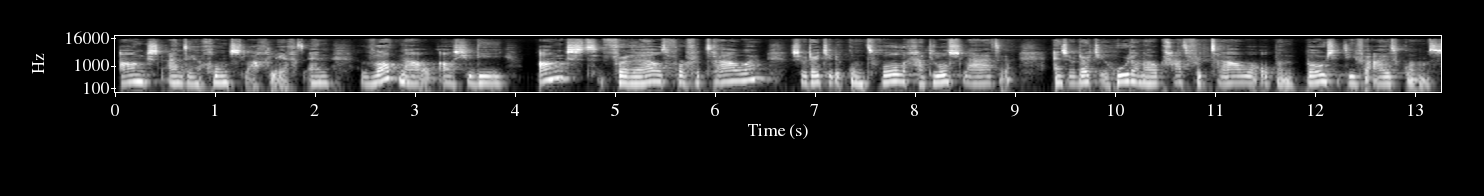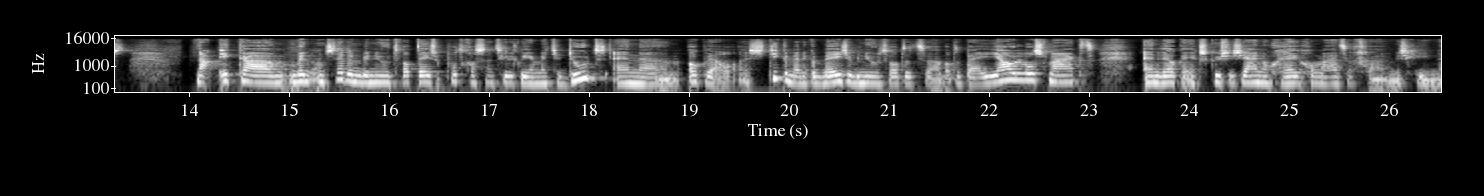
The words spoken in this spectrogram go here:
angst aan ten grondslag ligt. En wat nou als je die angst verruilt voor vertrouwen, zodat je de controle gaat loslaten en zodat je hoe dan ook gaat vertrouwen op een positieve uitkomst. Nou, ik uh, ben ontzettend benieuwd wat deze podcast natuurlijk weer met je doet. En uh, ook wel stiekem ben ik een beetje benieuwd wat het, wat het bij jou losmaakt. En welke excuses jij nog regelmatig misschien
